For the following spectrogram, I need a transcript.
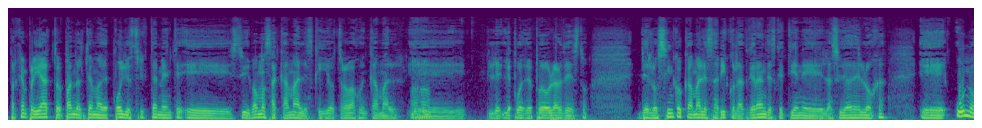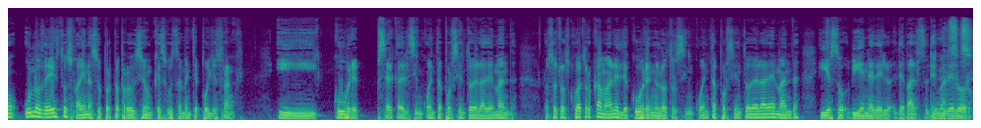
Por ejemplo, ya topando el tema de pollo estrictamente, eh, si vamos a Camales, que yo trabajo en Camal, eh, le, le puedo, le puedo hablar de esto. De los cinco camales avícolas grandes que tiene la ciudad de Loja, eh, uno, uno de estos faena su propia producción, que es justamente Pollos Frank, y cubre cerca del 50% de la demanda. Los otros cuatro camales le cubren el otro 50% de la demanda y eso viene del, de balsa, De viene del oro.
